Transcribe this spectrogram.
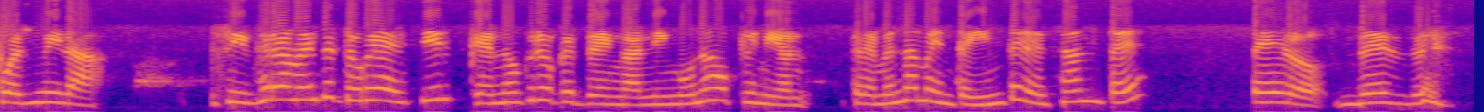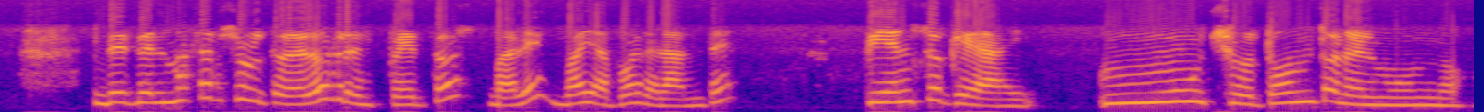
Pues mira, sinceramente te voy a decir que no creo que tenga ninguna opinión tremendamente interesante, pero desde, desde el más absoluto de los respetos, ¿vale? Vaya por delante, pienso que hay mucho tonto en el mundo,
